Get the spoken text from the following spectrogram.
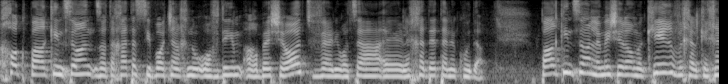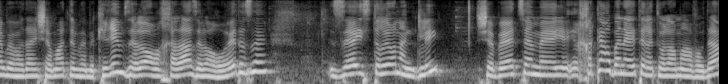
חוק פרקינסון זאת אחת הסיבות שאנחנו עובדים הרבה שעות ואני רוצה אה, לחדד את הנקודה. פרקינסון למי שלא מכיר וחלקכם בוודאי שמעתם ומכירים זה לא המחלה זה לא הרועד הזה. זה היסטוריון אנגלי שבעצם אה, חקר בין היתר את עולם העבודה.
